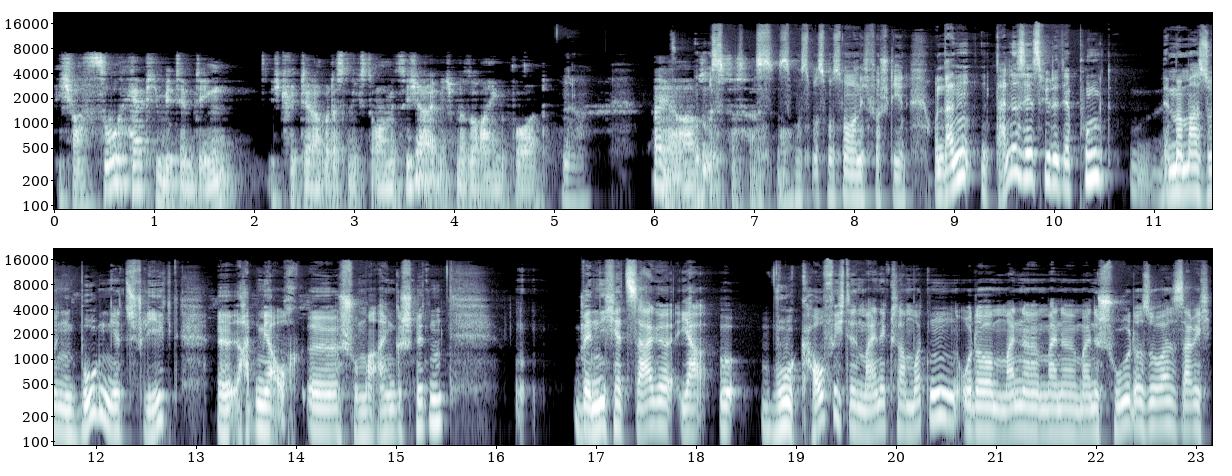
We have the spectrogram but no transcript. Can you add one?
ich war so happy mit dem Ding ich krieg den aber das nächste Mal mit Sicherheit nicht mehr so reingebohrt. Ja. Naja, so ist das halt. Das, das, muss, das muss man auch nicht verstehen. Und dann, dann ist jetzt wieder der Punkt, wenn man mal so einen Bogen jetzt schlägt, äh, hatten wir auch äh, schon mal eingeschnitten. Wenn ich jetzt sage, ja, wo kaufe ich denn meine Klamotten oder meine, meine, meine Schuhe oder sowas, sage ich,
